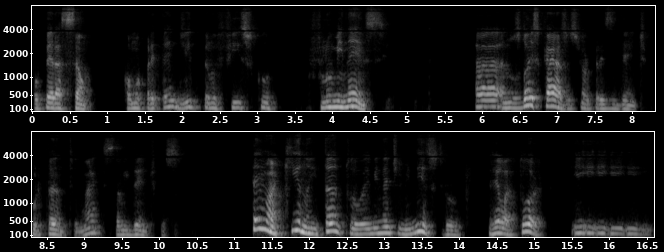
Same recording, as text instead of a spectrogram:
operação, como pretendido pelo fisco fluminense. Ah, nos dois casos, senhor presidente, portanto, não é, que são idênticos. Tenho aqui, no entanto, eminente ministro, relator, e, e, e,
